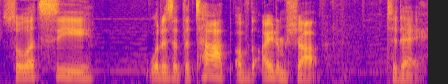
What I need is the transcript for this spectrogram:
So let's see what is at the top of the item shop today.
